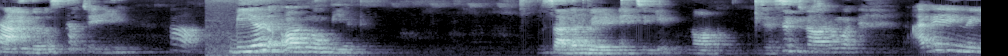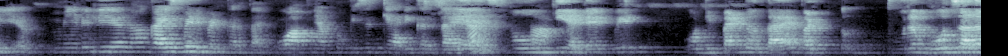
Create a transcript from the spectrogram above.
हाँ। दोस्त तो चाहिए। हाँ। बियर्ड और नो बियर्ड ज़्यादा बेड नहीं चाहिए नॉर्मल जैसे। नॉर्मल अरे नहीं मेरे लिए ना गाइस पे डिपेंड करता है। वो अपने आप को कैसे कैरी करता है ना। Yes, वो हाँ। उनकी अटैक पे वो डिपेंड होता है बट पूरा बहुत ज़्यादा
